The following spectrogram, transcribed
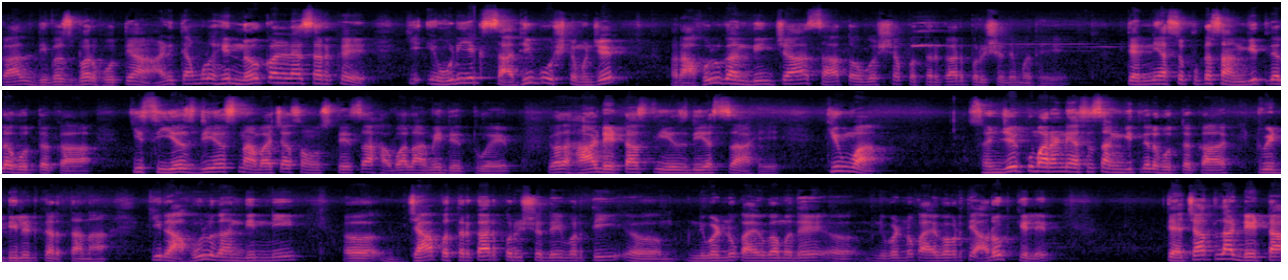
काल दिवसभर होत्या. आणि त्यामुळं हे न कळण्यासारखं आहे की एवढी एक साधी गोष्ट म्हणजे राहुल गांधींच्या सात ऑगस्टच्या पत्रकार परिषदेमध्ये त्यांनी असं कुठं सांगितलेलं होतं का की सी एस डी एस नावाच्या संस्थेचा हवाला आम्ही देतोय किंवा हा डेटा सी एस डी एसचा आहे? किंवा संजय कुमारांनी असं सांगितलेलं होतं का ट्विट डिलीट करताना की राहुल गांधींनी ज्या पत्रकार परिषदेवरती निवडणूक आयोगामध्ये निवडणूक आयोगावरती आरोप केले त्याच्यातला डेटा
